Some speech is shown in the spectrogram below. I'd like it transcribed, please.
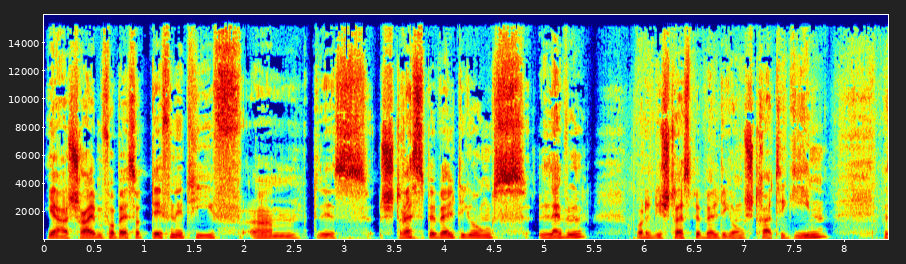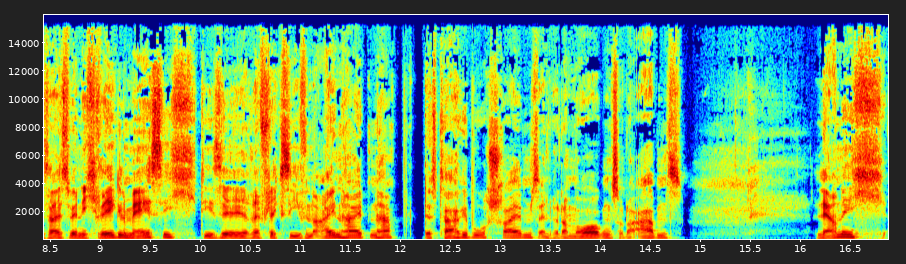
Ja, Schreiben verbessert definitiv ähm, das Stressbewältigungslevel oder die Stressbewältigungsstrategien. Das heißt, wenn ich regelmäßig diese reflexiven Einheiten habe, des Tagebuchschreibens, entweder morgens oder abends, lerne ich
